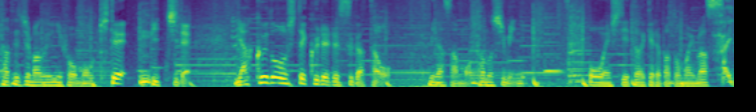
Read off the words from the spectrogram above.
縦縞のユニフォームを着てピうん。ッチで躍動してくれる姿を皆さんも楽しみに応援していただければと思います、はい。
